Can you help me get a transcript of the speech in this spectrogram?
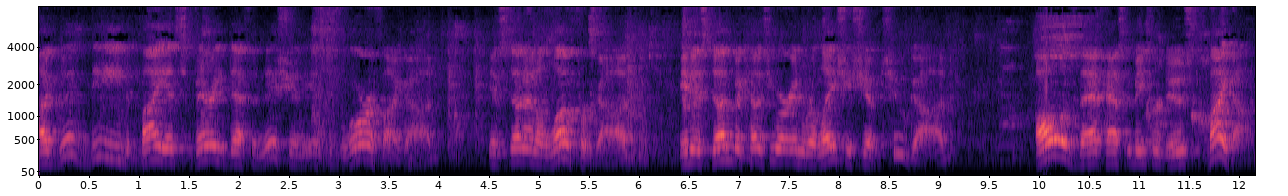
a good deed, by its very definition, is to glorify God. It's done out of love for God. It is done because you are in relationship to God. All of that has to be produced by God.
